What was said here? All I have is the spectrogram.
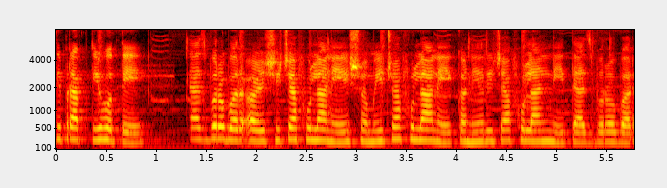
प्राप्ती होते. त्याचबरोबर अळशीच्या फुलाने शमीच्या फुलाने कण्हेरीच्या फुलांनी त्याचबरोबर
